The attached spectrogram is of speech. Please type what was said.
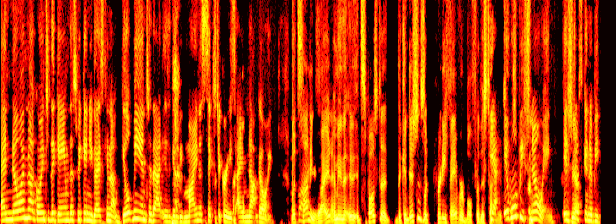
And no, I'm not going to the game this weekend. You guys cannot guilt me into that. It's going to be minus six degrees. I am not going but, but, sunny, right? I mean, it's supposed to. The conditions look pretty favorable for this time. Yeah, it won't be snowing. It's yeah. just going to be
